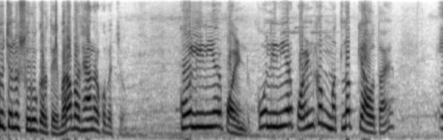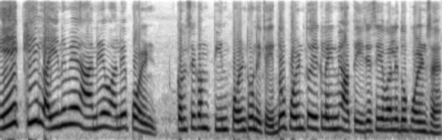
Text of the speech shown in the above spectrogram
तो चलो शुरू करते हैं, बराबर ध्यान रखो बच्चों। कोलिनियर पॉइंट कोलिनियर पॉइंट का मतलब क्या होता है? एक ही लाइन में आने वाले पॉइंट कम से कम तीन पॉइंट होने चाहिए। दो पॉइंट तो एक लाइन में आते ही, जैसे ये वाले दो पॉइंट्स हैं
